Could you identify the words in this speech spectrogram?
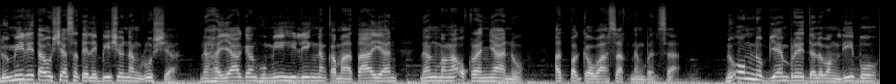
Lumilitaw siya sa telebisyon ng Rusya na hayagang humihiling ng kamatayan ng mga Ukranyano at pagkawasak ng bansa. Noong Nobyembre 2023,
